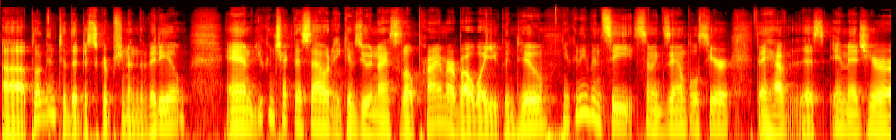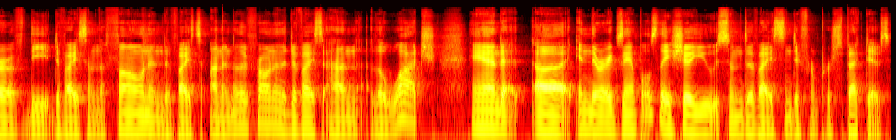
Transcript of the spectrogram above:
uh, plugin to the description in the video. And you can check this out. It gives you a nice little primer about what you can do. You can even see some examples here. They have this image here of the device on the phone and device on another phone and the device on the watch. And uh, in their examples, they show you some device in different perspectives.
